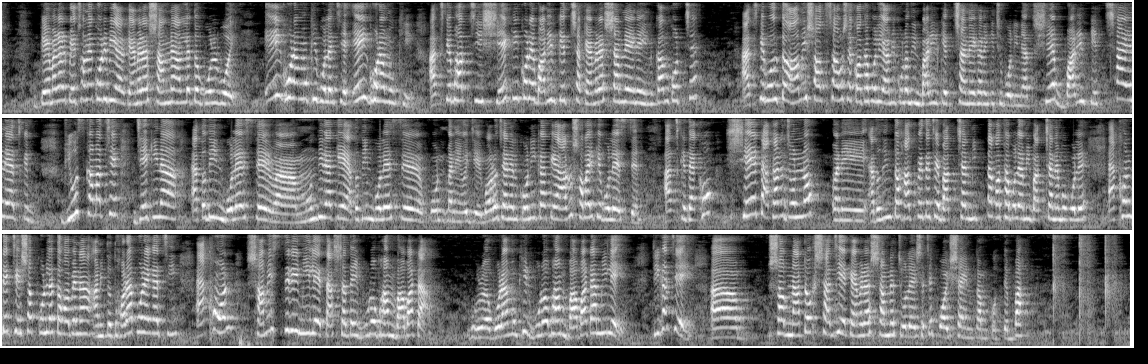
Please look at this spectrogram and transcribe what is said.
ক্যামেরার পেছনে করবি আর ক্যামেরার সামনে আনলে তো বলবোই। এই ঘোড়ামুখী বলেছে, এই ঘোড়ামুখী। আজকে ভাবছি সে কি করে বাড়ির কেচ্ছা ক্যামেরার সামনে এনে ইনকাম করছে? আজকে বলতো, আমি সৎ সাহসে কথা বলি, আমি কোনোদিন বাড়ির কেচ্ছা এনে এখানে কিছু বলি না। সে বাড়ির কেচ্ছা এনে আজকে ভিউজ কামাচ্ছে যে কিনা এতদিন বলে এসছে মন্দিরাকে, এতদিন বলে এসছে, কোন মানে ওই যে বড় চ্যানেল কণিকাকে আরও সবাইকে বলে এসছে। আজকে দেখো, সে টাকার জন্য মানে এতদিন তো হাত পেতেছে, বাচ্চার মিথ্যা কথা বলে আমি বাচ্চা নেব বলে। এখন দেখছে এসব করলে তো হবে না, আমি তো ধরা পড়ে গেছি। এখন স্বামী স্ত্রী মিলে তার সাথে এই বুড়ো ভাম বাবাটা গোড়ামুখীর বুড়ো ভাম বাবাটা মিলে, ঠিক আছে? সব নাটক সাজিয়ে ক্যামেরার সামনে চলে এসেছে, পয়সা ইনকাম করতে। বাহ!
